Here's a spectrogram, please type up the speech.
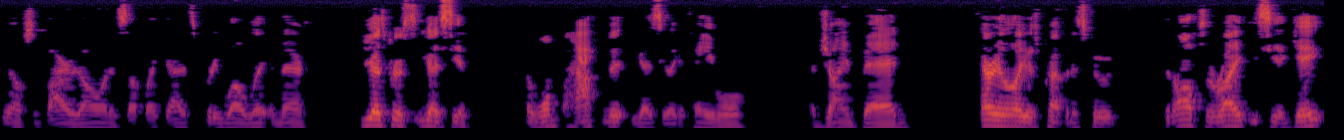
you know some fire going and stuff like that. It's pretty well lit in there. You guys pretty you guys see it. The one half of it, you guys see like a table, a giant bed. Ariel Lily is prepping his food. Then off to the right, you see a gate,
